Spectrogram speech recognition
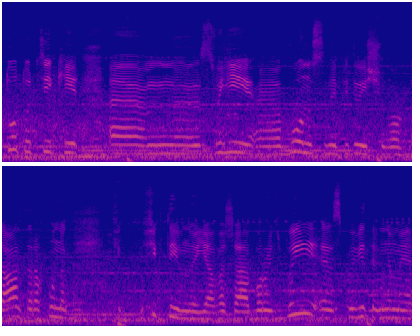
хто тут тільки е, свої бонуси не підвищував да, за рахунок фіктивної, я вважаю, боротьби е, з повітряними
